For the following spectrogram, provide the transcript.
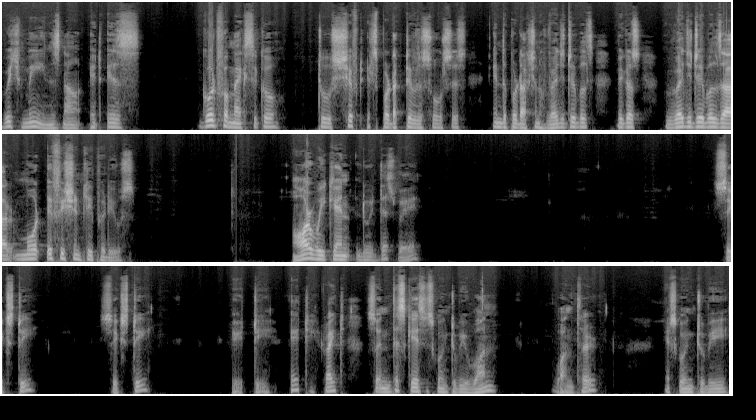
which means now it is good for Mexico to shift its productive resources in the production of vegetables because vegetables are more efficiently produced. Or we can do it this way 60, 60, 80, 80, right? So in this case, it's going to be 1, 1 third. It's going to be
